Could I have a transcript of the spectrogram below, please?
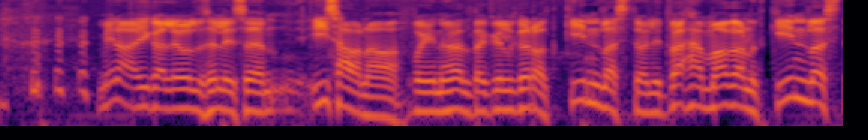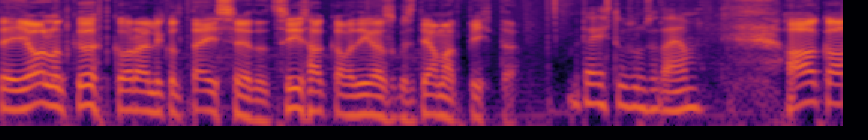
okay. mina igal juhul sellise isana võin öelda küll kõrvalt, kindlasti olid vähe maganud, kindlasti ei olnud kõht korralikult täis söödud, siis hakkavad igasugused jamad pihta ma täiesti usun seda, jah. aga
